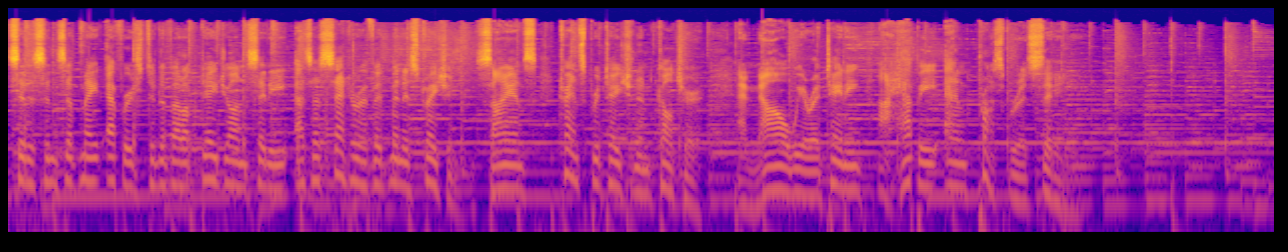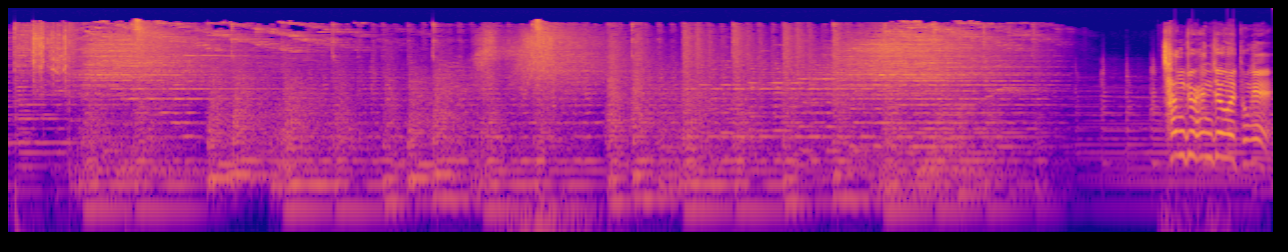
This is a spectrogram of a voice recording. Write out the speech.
citizens have made efforts to develop Daejeon City as a center of administration, science, transportation, and culture. And now we are attaining a happy and prosperous city. 창조 행정을 통해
